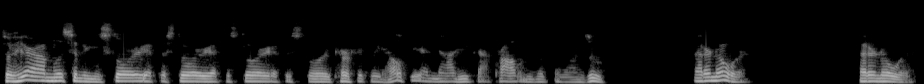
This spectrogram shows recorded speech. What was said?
So here I'm listening to story after story after story after story, perfectly healthy, and now he's got problems with the wazoo. Out of nowhere. Out of nowhere.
